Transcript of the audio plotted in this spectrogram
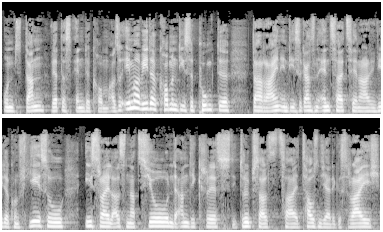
und dann wird das Ende kommen. Also immer wieder kommen diese Punkte da rein in diese ganzen Endzeit-Szenarien, Wiederkunft Jesu, Israel als Nation, der Antichrist, die Trübsalzeit, tausendjähriges Reich,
